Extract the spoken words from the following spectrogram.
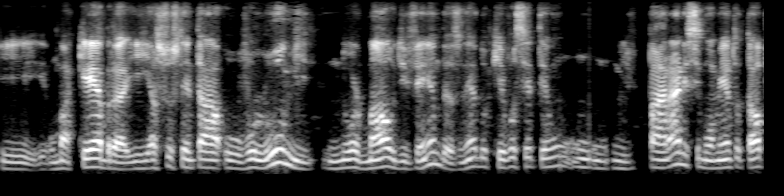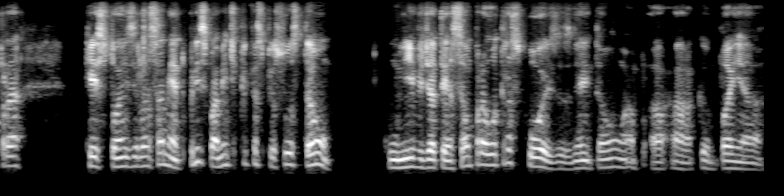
e uma quebra e a sustentar o volume normal de vendas, né, do que você ter um, um, um parar nesse momento tal para questões de lançamento, principalmente porque as pessoas estão com nível de atenção para outras coisas, né? Então a, a, a campanha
